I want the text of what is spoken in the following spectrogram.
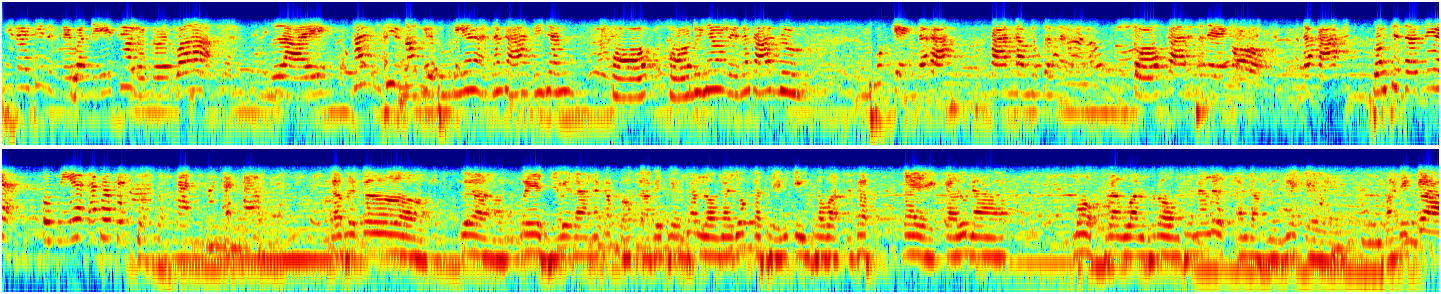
ที่ได้ที่หนึ่งในวันนี้เชื่อเหลือเกินว่าหลายท่านที่นั่งอยู่ตรงนี้นะคะ ดิฉันขอขออนุญาตเลยนะคะหนึ่งผู้เก่งนะคะ การนำเสนอสองการแสดงออกนะคะ เพราะฉะนั้นเนี่ยตรงนี้นะคะเป็นส่วนสำคัญนะคะ ครับแล้วก็ พื่อไม่ให้เสียเวลานะครับขอกราบเรียนเชิญท่านรองนายกเกษมจริงสวัสดิ์นะครับ ได้การุณามอบรางวัลรองชนะเลิศอันดับหนึ่งให้แก่หมายเลขเก้า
